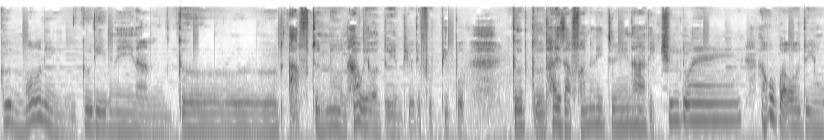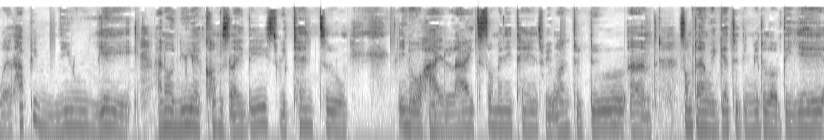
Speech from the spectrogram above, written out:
good morning, good evening, and good afternoon. How are you all doing, beautiful people? Good, good. How is our family doing? How are the children? I hope we're all doing well. Happy New Year. I know New Year comes like this. We tend to you know, highlight so many things we want to do, and sometimes we get to the middle of the year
